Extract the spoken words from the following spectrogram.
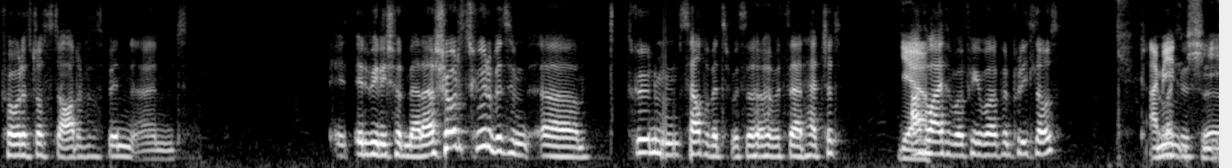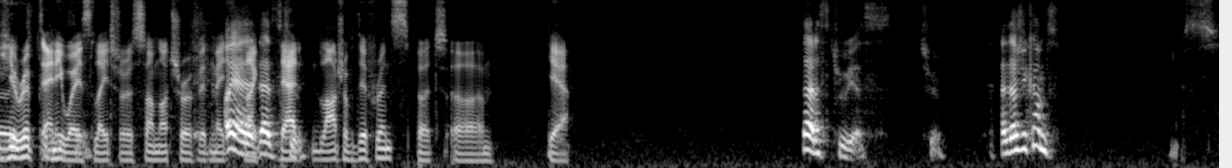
Protoss just started with a spin, and it, it really shouldn't matter. Schroeder screwed a bit him um screwed himself a bit with uh, with that hatchet. Yeah. Otherwise, I think it would have been pretty close. I mean, this, he, he uh, ripped thing, anyways later, so I'm not sure if it made Oh, yeah, like that large of a difference, but um, yeah. That is true. Yes, true. And there she comes. Yes.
